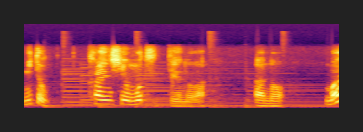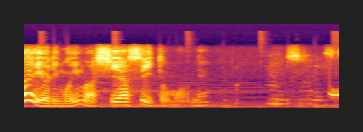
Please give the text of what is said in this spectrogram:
見と関心を持つっていうのはあの前よりも今はしやすいと思うね。うん、そうです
